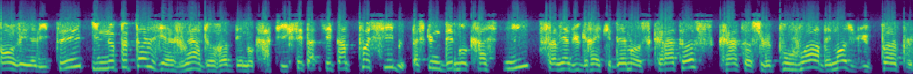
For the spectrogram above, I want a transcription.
En réalité, il ne peut pas y avoir d'Europe démocratique. C'est impossible, parce qu'une démocratie, ça vient du grec demos, kratos, kratos, le pouvoir, demos du peuple.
